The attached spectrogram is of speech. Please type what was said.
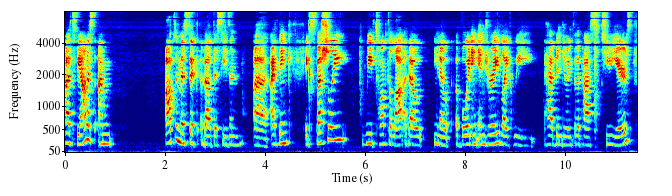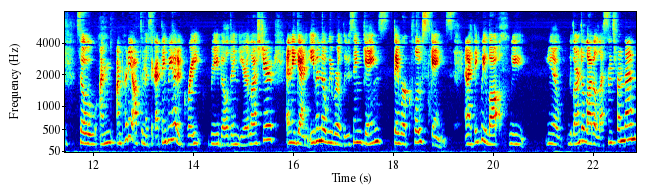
Uh, to be honest, I'm optimistic about this season. Uh, I think, especially, we've talked a lot about you know avoiding injury, like we have been doing for the past two years. So I'm I'm pretty optimistic. I think we had a great rebuilding year last year, and again, even though we were losing games, they were close games, and I think we lost we. You know, we learned a lot of lessons from them,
